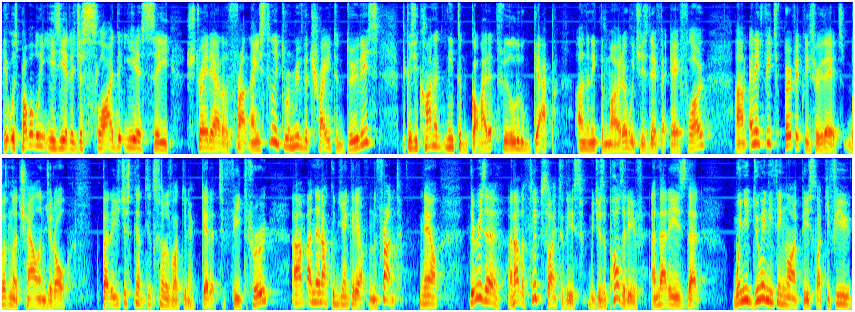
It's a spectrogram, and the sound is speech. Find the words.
it was probably easier to just slide the ESC straight out of the front. Now you still need to remove the tray to do this because you kind of need to guide it through the little gap underneath the motor, which is there for airflow. Um, and it fits perfectly through there. It wasn't a challenge at all. But you just need to sort of like, you know, get it to feed through. Um, and then I could yank it out from the front. Now, there is a, another flip side to this, which is a positive, and that is that when you do anything like this, like if you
